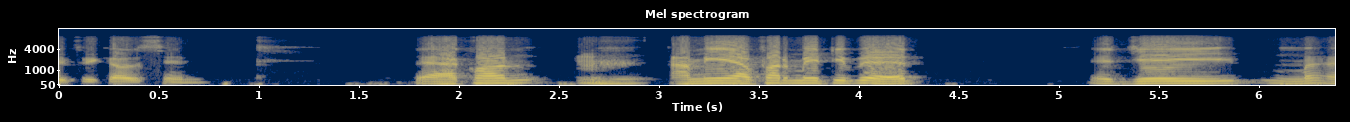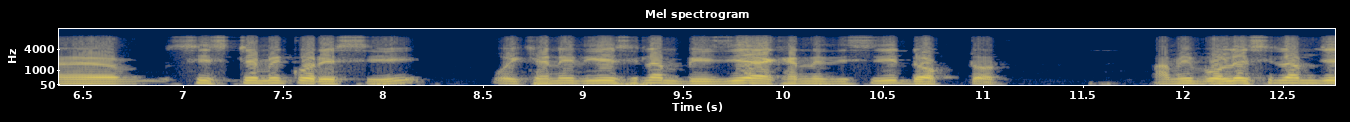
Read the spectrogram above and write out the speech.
difficult same এখন আমি অ্যাফার্মেটিভের যেই সিস্টেমে করেছি ওইখানে দিয়েছিলাম বিজি এখানে দিয়েছি ডক্টর আমি বলেছিলাম যে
